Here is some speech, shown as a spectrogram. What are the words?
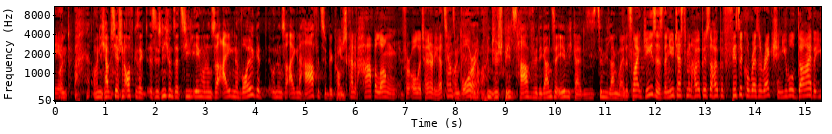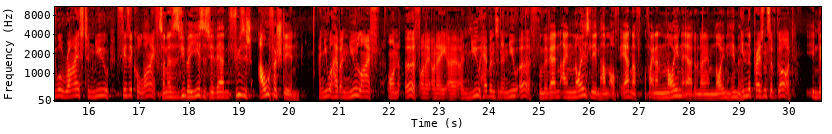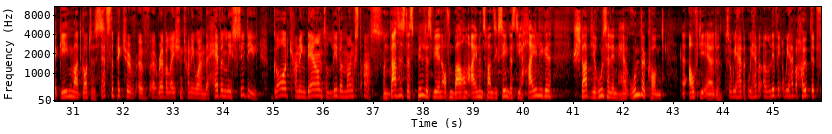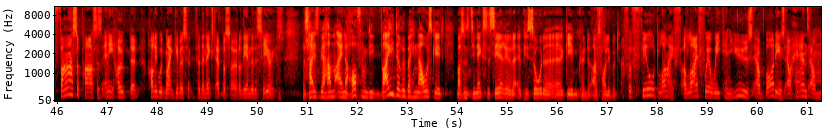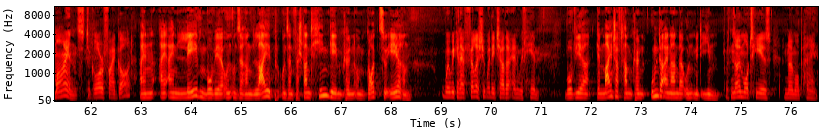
Und, und ich habe es ja schon oft gesagt, es ist nicht unser Ziel, irgendwann unsere eigene Wolke und unsere eigene Harfe zu You bekommen. just kind of harp along for all eternity. That sounds Und, boring. und du spielst Harfe für die ganze Ewigkeit. Das ist ziemlich But langweilig. it's like Jesus. The New Testament hope is the hope of physical resurrection. You will die, but you will rise to new physical life. Sondern es ist wie bei Jesus, wir werden physisch auferstehen. And you will have a new life on earth, on a, on a, uh, a new heavens and a new earth, Und wir werden ein neues Leben haben auf Erden, auf, auf einer neuen Erde und einem neuen Himmel. in the presence of God. In der Gegenwart Gottes. That's the picture of, of uh, Revelation 21, the heavenly city, God coming down to live amongst us. Und das ist das Bild, das wir in Offenbarung 21 sehen, dass die heilige Stadt Jerusalem herunterkommt auf die Erde. So we have, we, have a living, we have a hope that far surpasses any hope that Hollywood might give us for the next episode or the end of the series. Das heißt, wir haben eine Hoffnung, die weit darüber hinausgeht, was uns die nächste Serie oder Episode äh, geben könnte aus Hollywood. A fulfilled life, a life where we can use our bodies, our hands, our minds to glorify God. Ein, ein, ein Leben, wo wir un- unseren Leib, unseren Verstand hingeben können, um Gott zu ehren. where we can have fellowship with each other and with Him, Wo wir Gemeinschaft haben können untereinander und mit ihm. with no more tears and no more pain.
